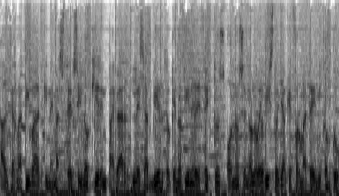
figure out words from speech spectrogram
alternativa a KineMaster si no quieren pagar, les advierto que no tiene efectos o no sé no lo he visto ya que formateé mi compu.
